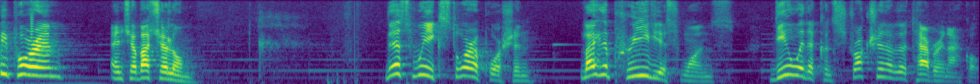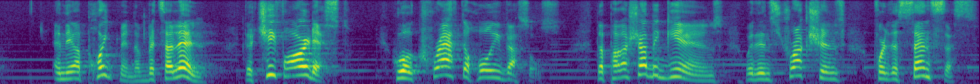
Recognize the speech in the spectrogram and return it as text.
Happy Purim and Shabbat Shalom. This week's Torah portion, like the previous ones, deal with the construction of the tabernacle and the appointment of Bezalel, the chief artist, who will craft the holy vessels. The parasha begins with instructions for the census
